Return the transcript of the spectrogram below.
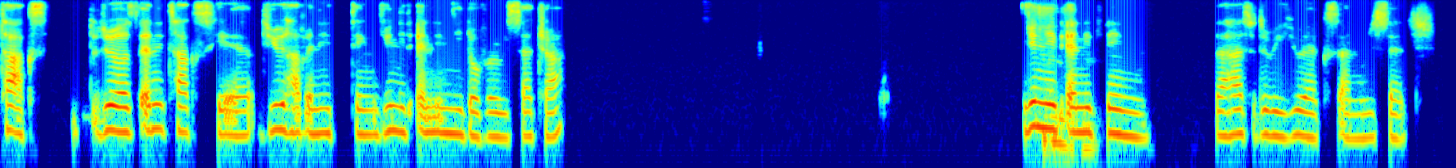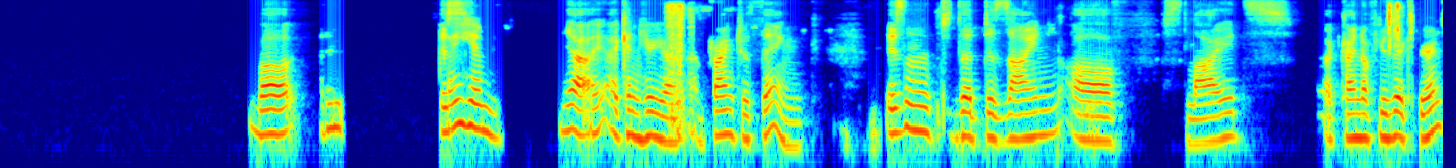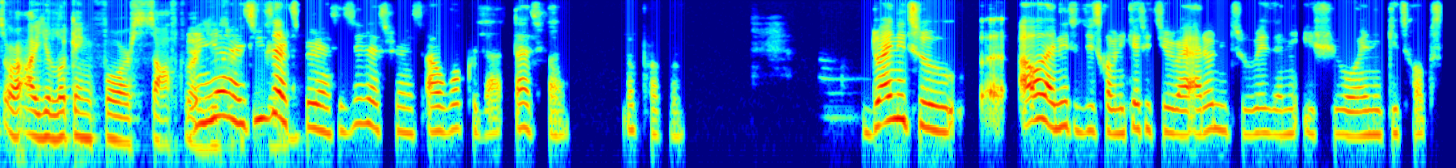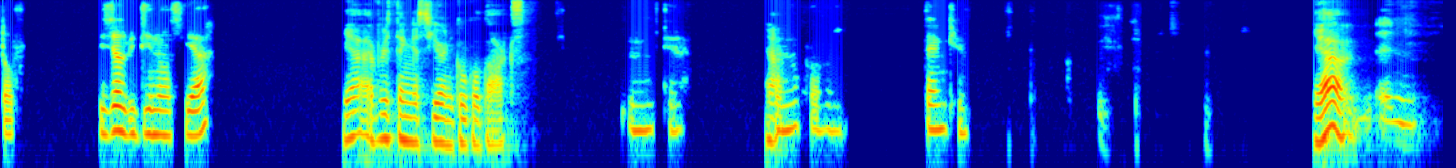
tax? Does any tax here? Do you have anything? Do you need any need of a researcher? You need Mhm. anything that has to do with UX and research? Well, I don't. Can you hear me? Yeah, I, I can hear you. I'm, I'm trying to think. Isn't the design of slides a kind of user experience or are you looking for software? User Yeah, it's user experience? experience. It's user experience. I'll work with that. That's fine. No problem. Do I need to? Uh, all I need to do is communicate with you, right? I don't need to raise any issue or any GitHub stuff. It's just within us, yeah. Yeah, everything is here in Google Docs. Okay. Yeah. No problem. Thank you. Yeah,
